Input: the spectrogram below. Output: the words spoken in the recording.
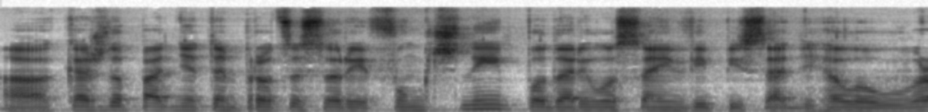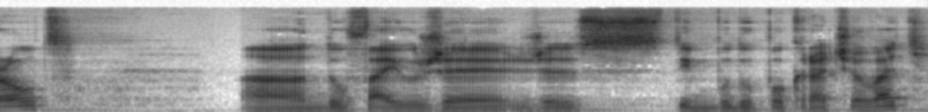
A každopádne ten procesor je funkčný, podarilo sa im vypísať Hello World a dúfajú, že, že s tým budú pokračovať.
